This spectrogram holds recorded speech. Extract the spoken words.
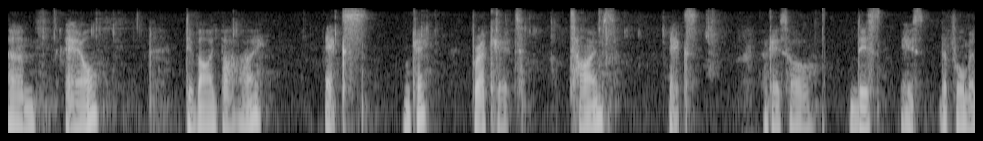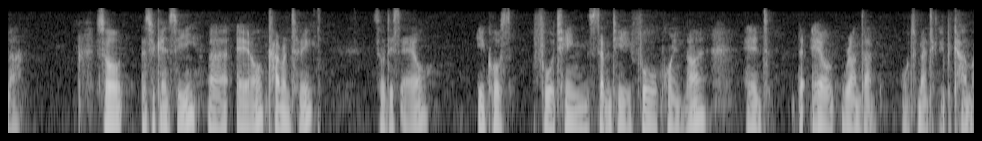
um, L divided by X. Okay bracket times x. Okay, so this is the formula. So as you can see, uh, L currently, so this L equals 1474.9 and the L roundup automatically become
